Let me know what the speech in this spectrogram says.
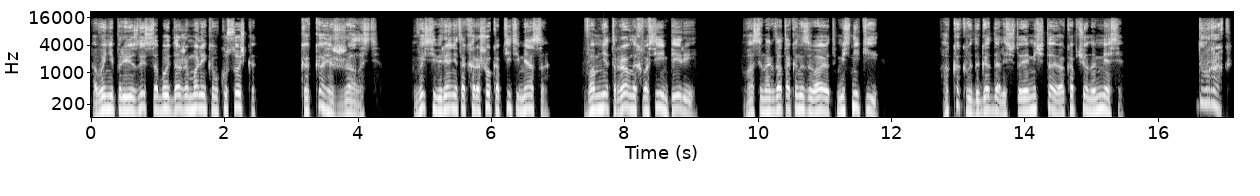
а вы не привезли с собой даже маленького кусочка. Какая жалость! Вы, северяне, так хорошо коптите мясо. Вам нет равных во всей империи. Вас иногда так и называют мясники. А как вы догадались, что я мечтаю о копченом мясе? Дурак!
